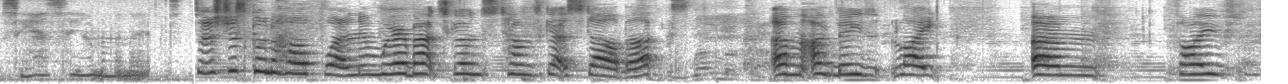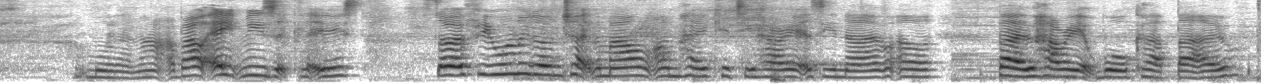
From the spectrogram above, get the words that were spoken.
See you, see you in a minute. So it's just gone half one and we're about to go into town to get a Starbucks. Um, I've made like um five more than that, about eight musical.lys. So if you want to go and check them out, I'm Hey Kitty Harriet, as you know. Uh, Bo Harriet Walker Bo.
